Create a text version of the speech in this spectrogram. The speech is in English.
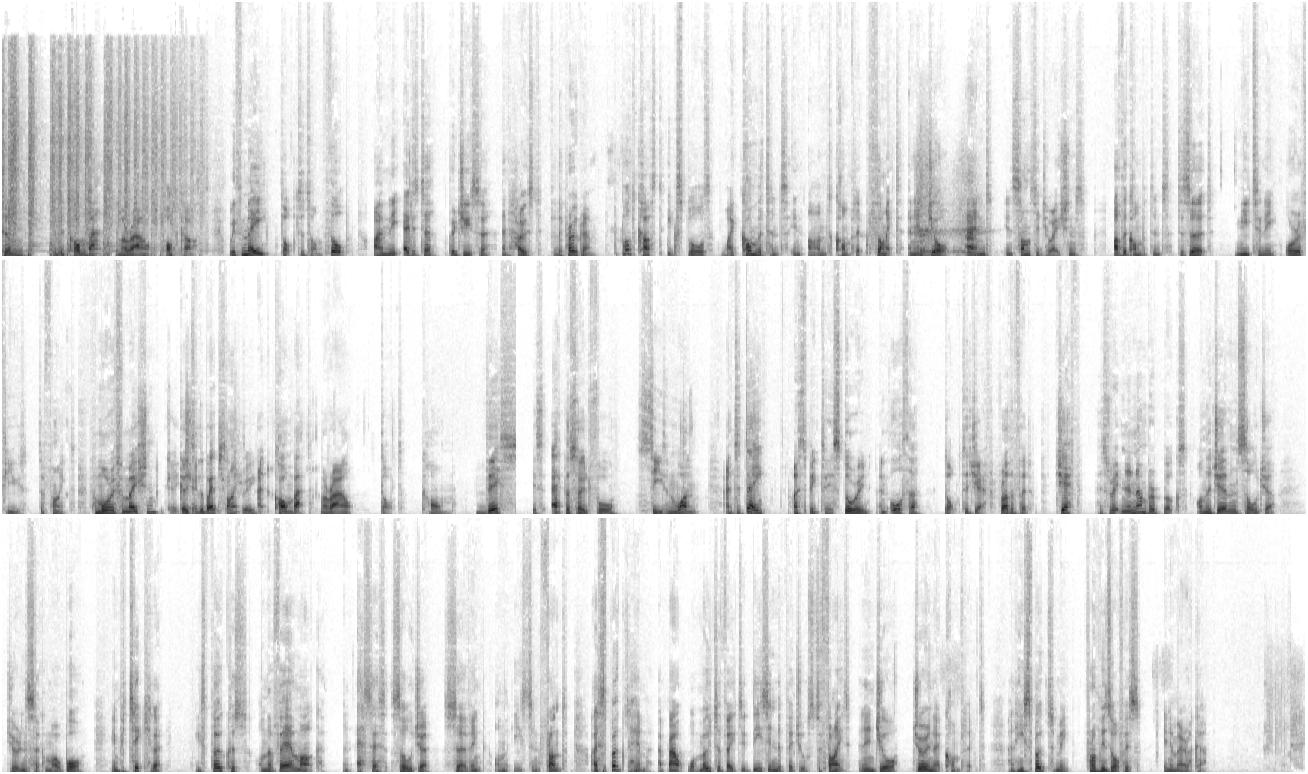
Welcome to the Combat Morale Podcast with me, Dr. Tom Thorpe. I'm the editor, producer, and host for the programme. The podcast explores why combatants in armed conflict fight and endure, and, in some situations, other combatants desert, mutiny, or refuse to fight. For more information, Okay, go to the website three. at combatmorale.com. This is episode 4, season 1, and today I speak to historian and author Dr. Jeff Rutherford. Jeff has written a number of books on the German soldier during the Second World War. In particular, he's focused on the Wehrmacht and SS soldier serving on the Eastern Front. I spoke to him about what motivated these individuals to fight and endure during that conflict, and he spoke to me from his office in America.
